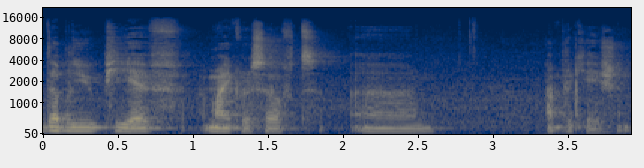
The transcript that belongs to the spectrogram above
WPF Microsoft um, application.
